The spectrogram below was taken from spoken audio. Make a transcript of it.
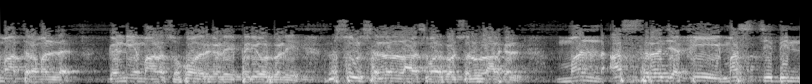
மாத்திரமல்ல. கண்ணியமான சகோதரர்களே பெரியோர்களே ரசூல் ஸல்லல்லாஹு அவர்கள் சொல்கிறார்கள் மன் அஸ்ரஜ ஃபீ மஸ்ஜிதின்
